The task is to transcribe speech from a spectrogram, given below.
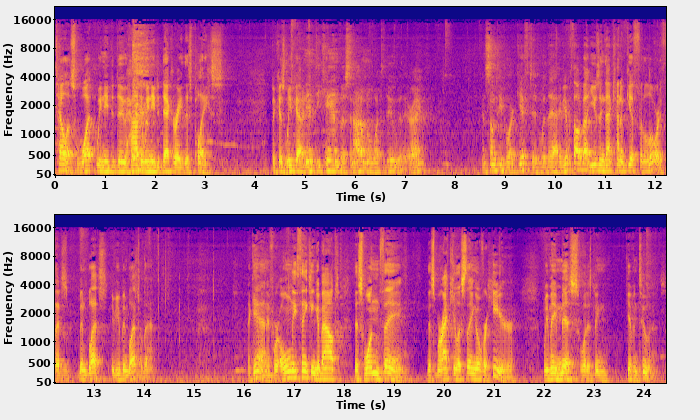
tell us what we need to do, how do we need to decorate this place because we've got an empty canvas and I don't know what to do with it, right? And some people are gifted with that. Have you ever thought about using that kind of gift for the Lord if that's been blessed, if you've been blessed with that? Again, if we're only thinking about this one thing, this miraculous thing over here, we may miss what is being given to us.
